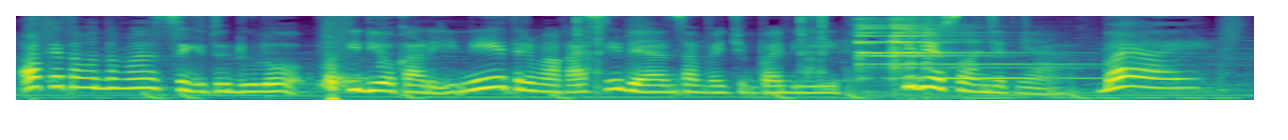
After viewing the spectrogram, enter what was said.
Oke teman-teman segitu dulu video kali ini. Terima kasih dan sampai jumpa di video selanjutnya. Bye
